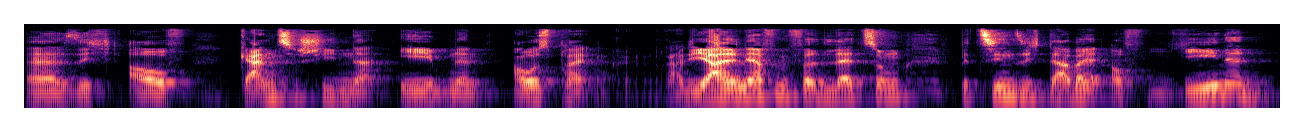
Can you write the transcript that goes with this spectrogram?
äh, sich auf ganz verschiedener Ebenen ausbreiten können. Radialnervenverletzungen beziehen sich dabei auf jene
